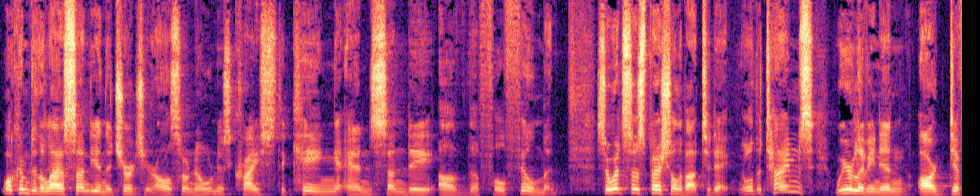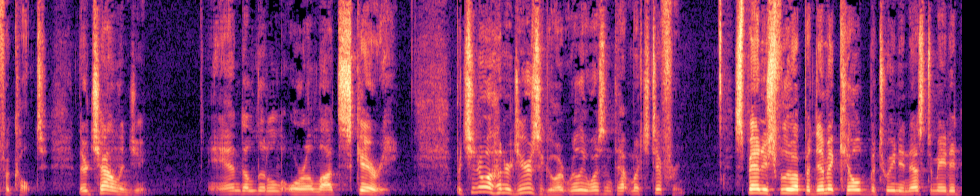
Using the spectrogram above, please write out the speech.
Welcome to the last Sunday in the church here, also known as Christ the King and Sunday of the Fulfillment. So, what's so special about today? Well, the times we're living in are difficult, they're challenging, and a little or a lot scary. But you know, 100 years ago, it really wasn't that much different. Spanish flu epidemic killed between an estimated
